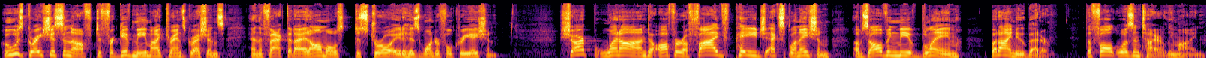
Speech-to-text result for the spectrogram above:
who was gracious enough to forgive me my transgressions and the fact that I had almost destroyed his wonderful creation. Sharp went on to offer a five page explanation absolving me of blame, but I knew better. The fault was entirely mine.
